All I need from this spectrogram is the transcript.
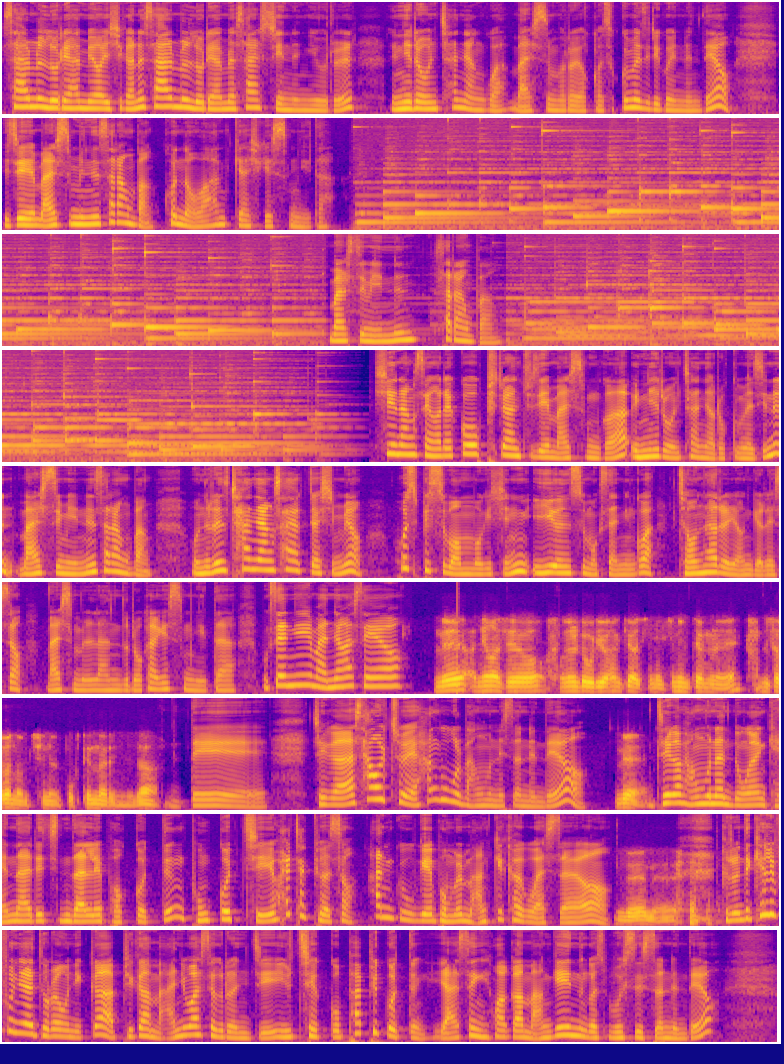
삶을 노래하며 이 시간은 삶을 노래하며 살 수 있는 이유를 은혜로운 찬양과 말씀으로 엮어서 꾸며드리고 있는데요. 이제 말씀 있는 사랑방 코너와 함께 하시겠습니다. 말씀 있는 사랑방 신앙생활에 꼭 필요한 주제의 말씀과 은혜로운 찬양으로 꾸며지는 말씀이 있는 사랑방. 오늘은 찬양 사역자시며 호스피스 원목이신 이은수 목사님과 전화를 연결해서 말씀을 나누도록 하겠습니다. 목사님 안녕하세요. 네, 안녕하세요. 오늘도 우리와 함께 하시는 주님 때문에 감사가 넘치는 복된 날입니다. 네. 제가 4월 초에 한국을 방문했었는데요. 네, 제가 방문한 동안 개나리, 진달래, 벚꽃 등 봄꽃이 활짝 피어서 한국의 봄을 만끽하고 왔어요. 네, 네. 그런데 캘리포니아에 돌아오니까 비가 많이 와서 그런지 유채꽃, 파피꽃 등 야생화가 만개해 있는 것을 볼 수 있었는데요.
